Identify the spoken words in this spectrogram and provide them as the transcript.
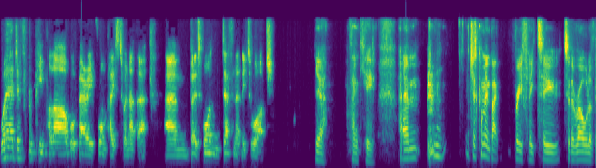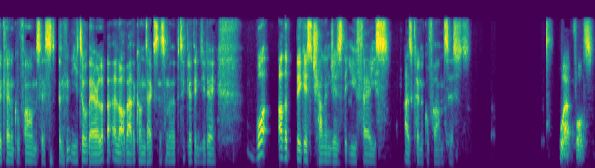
where different people are will vary from one place to another. Um, but it's one definitely to watch. Yeah, thank you. Um, just coming back briefly to to the role of the clinical pharmacist, and you talked there a lot, a lot about the context and some of the particular things you're doing. What are the biggest challenges that you face as clinical pharmacists? Workforce.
